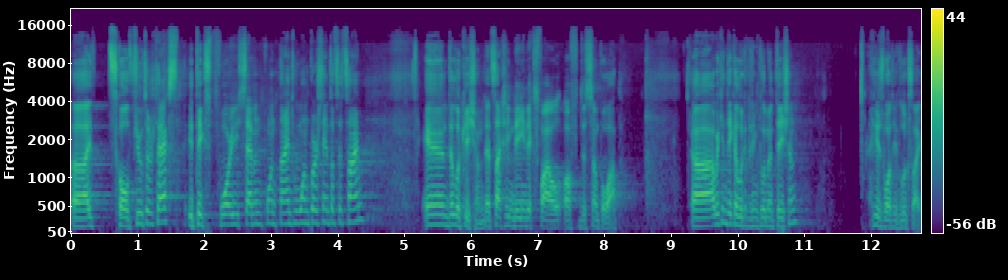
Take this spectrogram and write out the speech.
Uh, it's called filter text. It takes 47.9 to 1% of the time. And the location, that's actually the index file of the sample app. Uh, we can take a look at the implementation. Here's what it looks like.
